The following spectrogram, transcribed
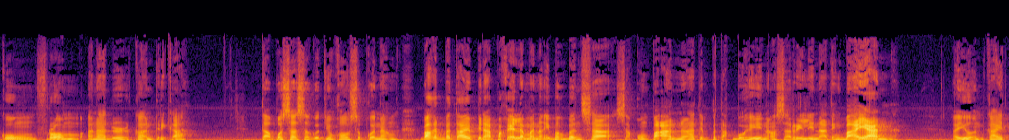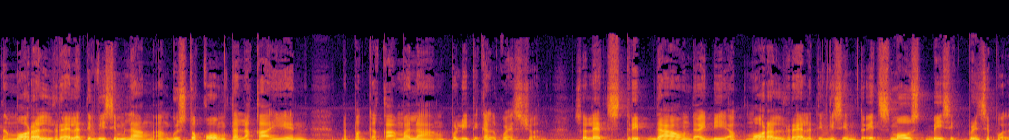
kung from another country ka? Tapos sasagot yung kausap ko ng, bakit ba tayo pinapakialaman ng ibang bansa sa kung paano natin patakbuhin ang sarili nating bayan? Ayun, kahit na moral relativism lang ang gusto kong talakayin na pagkakamalang political question. So let's strip down the idea of moral relativism to its most basic principle.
